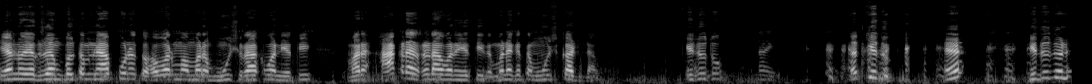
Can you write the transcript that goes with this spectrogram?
એનું એક્ઝામ્પલ તમને આપું ને તો સવારમાં મારે મૂછ રાખવાની હતી મારે આંકડા ચડાવવાની હતી મને કહેતા મૂછ કાઢી નાખ. કીધું તું? નથી કીધું? હે? કીધું તું ને?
